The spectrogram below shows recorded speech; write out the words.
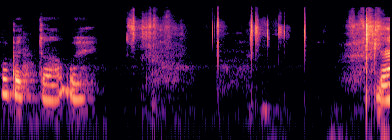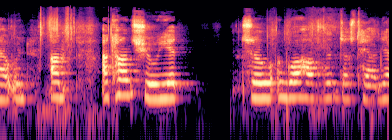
What about that way? That one. Um, I can't show you so I'm gonna have to just tell you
